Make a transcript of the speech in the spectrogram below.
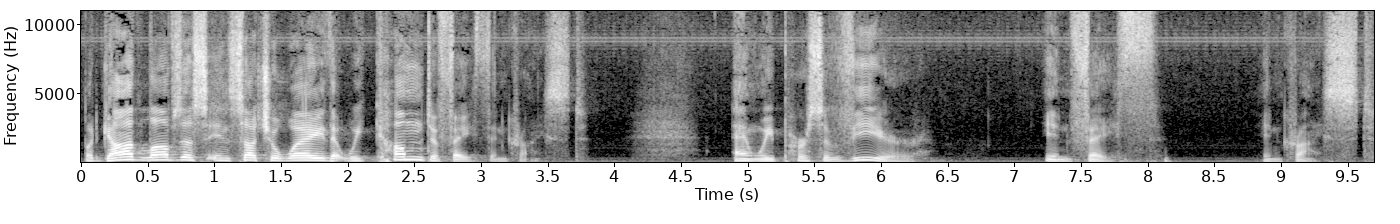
But God loves us in such a way that we come to faith in Christ and we persevere in faith in Christ.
